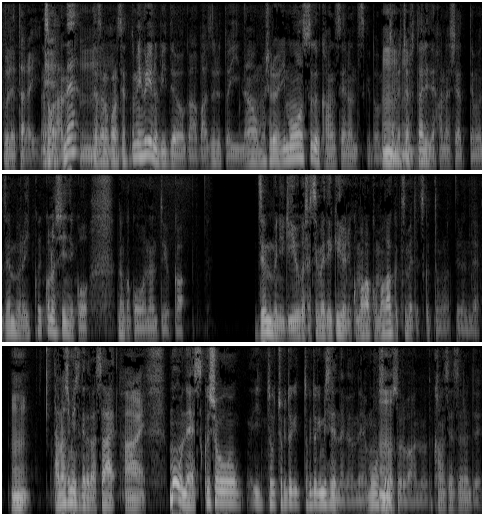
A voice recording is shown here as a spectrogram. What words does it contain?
売れたらいいね。そうだね。うん、で、そのこのセットミフリーのビデオがバズるといいな、面白い。もうすぐ完成なんですけど、めちゃめちゃ二人で話し合って、も全部の一個一個のシーンにこう、なんかこう、なんていうか、全部に理由が説明できるように細かく細かく詰めて作ってもらってるんで。うん。楽しみにしててください。はい。もうね、スクショを時々、時々見せてんだけどね、もうそろそろあの、完成するんで、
